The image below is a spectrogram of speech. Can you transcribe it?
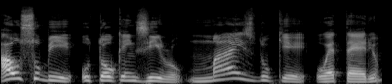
ao subir o token Zero mais do que o Ethereum,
